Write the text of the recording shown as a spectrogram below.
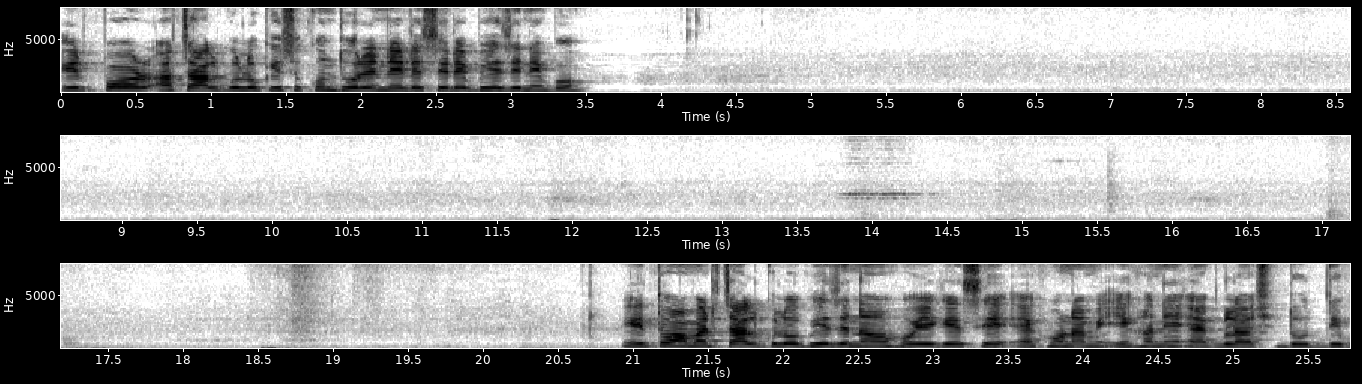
এরপর আর চালগুলো কিছুক্ষণ ধরে নেড়ে চেড়ে ভেজে নেব। এই তো আমার চালগুলো ভেজে নেওয়া হয়ে গেছে। এখন আমি এখানে এক গ্লাস দুধ দিব।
